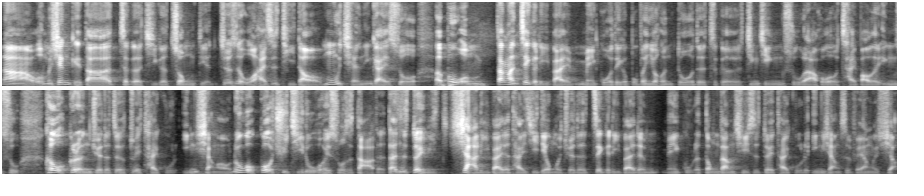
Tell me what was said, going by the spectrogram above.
那我们先给大家这个几个重点，就是我还是提到，目前应该说，呃，不，我们当然这个礼拜美国的一个部分有很多的这个经济因素啊，或财报的因素，可我个人觉得这个对台股影响哦，如果过去记录我会说是大的，但是对比下礼拜的台积电，我觉得这个礼拜的美股的动荡其实对台股的影响是非常的小。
